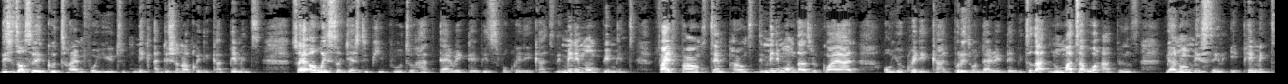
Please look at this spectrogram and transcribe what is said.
This is also a good time for you to make additional credit card payments. So I always suggest to people to have direct debits for credit cards. The minimum payment, five pounds, ten pounds, the minimum that's required on your credit card, put it on direct debit so that no matter what happens, you are not missing a payment.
